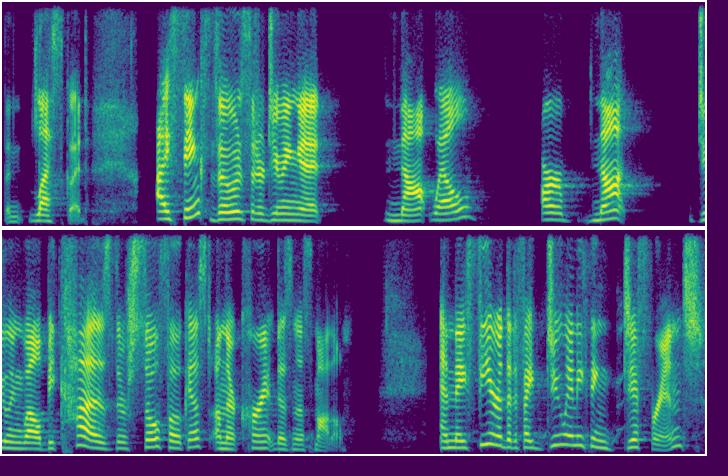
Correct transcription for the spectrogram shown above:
the less good. I think those that are doing it not well are not doing well because they're so focused on their current business model. And they fear that if I do anything different,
